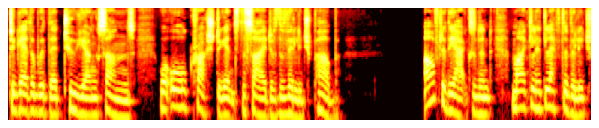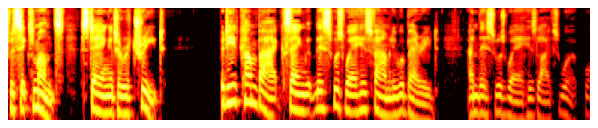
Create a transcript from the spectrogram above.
together with their two young sons, were all crushed against the side of the village pub. After the accident, Michael had left the village for six months, staying at a retreat. But he had come back, saying that this was where his family were buried, and this was where his life's work was.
